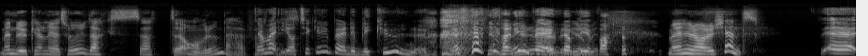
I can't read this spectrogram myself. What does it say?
Men du Caroline, jag tror det är dags att eh, avrunda här. Faktiskt. Ja, men jag tycker det började bli kul nu. Det var nu det börjar började bli bli roligt. varm. Men hur har det känts? Eh,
